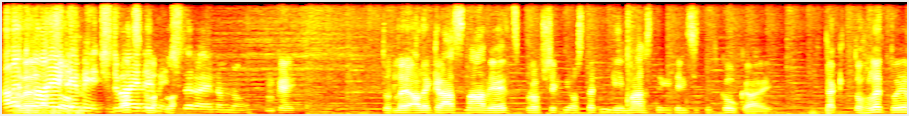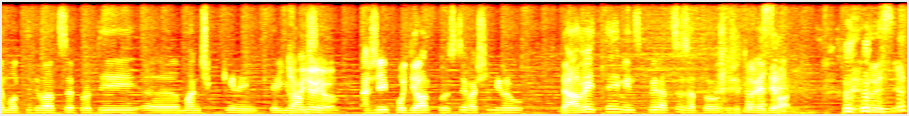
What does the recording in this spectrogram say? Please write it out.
Ale, Ale dva je to- damage, dva je damage, teda jenom no. Okay. Tohle je ale krásná věc pro všechny ostatní Game Mastery, kteří si teď koukají. Tak tohle to je motivace pro ty uh, mančkiny, který vám Jo, se jo, jo. snaží podělat prostě vaši hru. Dávejte jim inspirace za to, že to No, nedělají. No, jasně.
